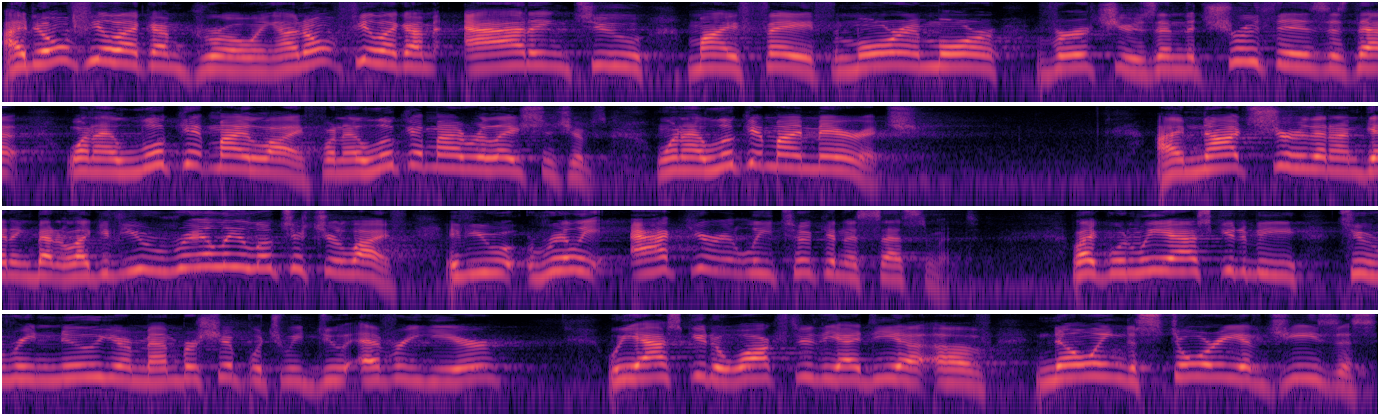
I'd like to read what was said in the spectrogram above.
I don't feel like I'm growing. I don't feel like I'm adding to my faith more and more virtues. And the truth is is that when I look at my life, when I look at my relationships, when I look at my marriage, I'm not sure that I'm getting better. Like if you really looked at your life, if you really accurately took an assessment, like when we ask you to be to renew your membership, which we do every year, We ask you to walk through the idea of knowing the story of Jesus,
